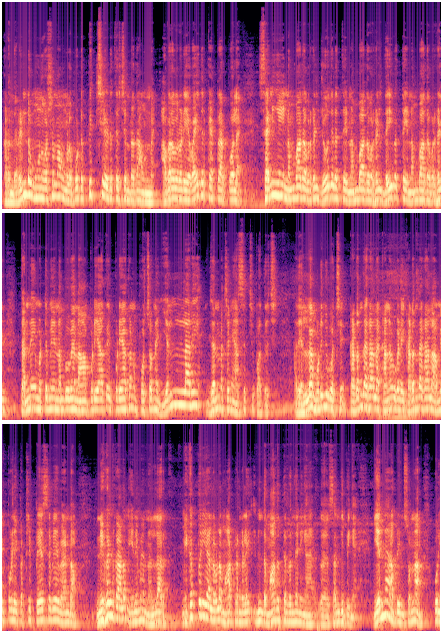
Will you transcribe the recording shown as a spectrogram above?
கடந்த ரெண்டு மூணு வருஷமாக அவங்கள போட்டு பிச்சு எடுத்துருச்சுன்றதான் உண்மை. அவரவருடைய வயதிற்கேற்றார் போல சனியை நம்பாதவர்கள் ஜோதிடத்தை நம்பாதவர்கள் தெய்வத்தை நம்பாதவர்கள் தன்னை மட்டுமே நம்புவேன் நான் அப்படியாக இப்படியாகன்னு போ- சொன்ன எல்லாரையும் ஜென்மச்சனை அசைச்சு பார்த்துருச்சு. அது எல்லாம் முடிஞ்சு போச்சு. கடந்த கால கனவுகளை கடந்த கால அமைப்புகளை பற்றி பேசவே வேண்டாம். நிகழ்காலம் இனிமேல் நல்லா இருக்கு. மிகப்பெரிய அளவில் மாற்றங்களை இந்த மாதத்திலிருந்தே நீங்கள் சந்திப்பீங்க. என்ன அப்படின்னு சொன்னால் ஒரு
